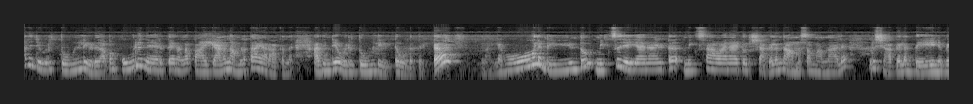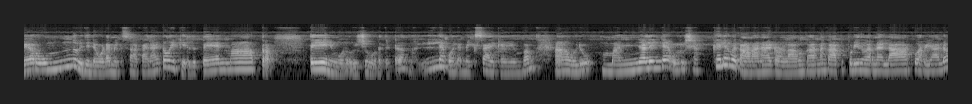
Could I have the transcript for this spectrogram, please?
അതിന്റെ ഒരു തുള്ളി ഇടുക. അപ്പം ഒരു നേരത്തേനുള്ള പായ്ക്കാണ് നമ്മൾ തയ്യാറാക്കുന്നത്. അതിന്റെ ഒരു തുള്ളി ഇട്ട് കൊടുത്തിട്ട് നല്ലപോലെ വീണ്ടും മിക്സ് ചെയ്യാനായിട്ട് മിക്സ് ആവാനായിട്ട് ഒരു ശകലം താമസം വന്നാൽ ഒരു ശകലം തേന് വേറെ ഒന്നും ഇതിന്റെ കൂടെ മിക്സ് ആക്കാനായിട്ട് ഒഴിക്കരുത്. തേൻ മാത്രം. തേനും കൂടെ ഒഴിച്ച് കൊടുത്തിട്ട് നല്ലപോലെ മിക്സ് ആയി കഴിയുമ്പം ആ ഒരു മഞ്ഞളിന്റെ ഒരു ശക്കലവ് കാണാനായിട്ടുള്ളാവും കാരണം കാപ്പിപ്പൊടി എന്ന് പറഞ്ഞാൽ എല്ലാവർക്കും അറിയാലോ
